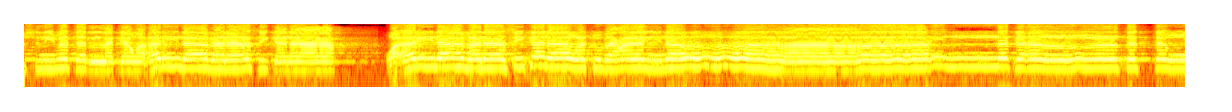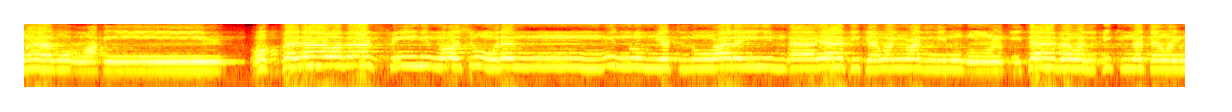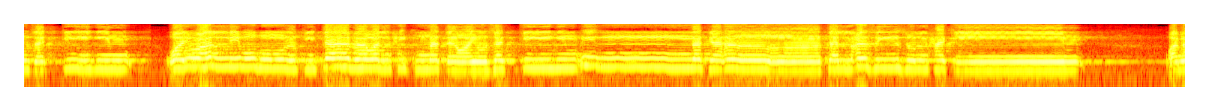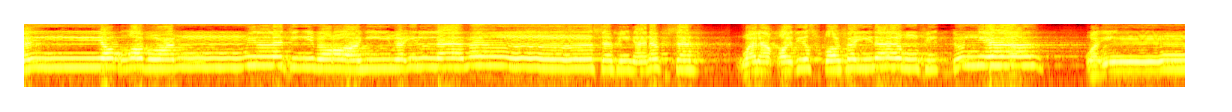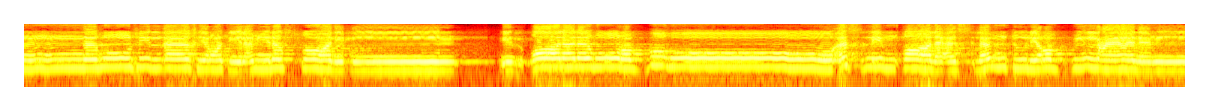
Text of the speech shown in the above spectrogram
مسلمة لك وأرنا مناسكنا وأرنا مناسكنا وتب علينا. إنك أنت التواب الرحيم. ربنا وبعث فيهم رسولا منهم يتلو عليهم آياتك ويعلمهم الكتاب والحكمة ويزكيهم ويعلمهم الكتاب والحكمة ويزكيهم إنك أنت العزيز الحكيم. ومن يرغب عن ملة إبراهيم إلا من سفه نفسه ولقد اصطفيناه في الدنيا وإنه في الآخرة لمن الصالحين. إذ قال له ربه أسلم قال أسلمت لرب العالمين.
